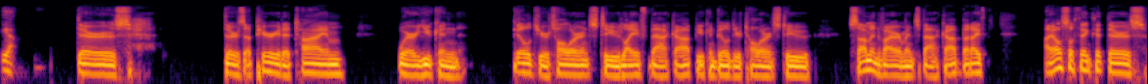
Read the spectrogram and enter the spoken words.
yeah. there's there's a period of time where you can build your tolerance to life back up. You can build your tolerance to some environments back up. But i i also think that there's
